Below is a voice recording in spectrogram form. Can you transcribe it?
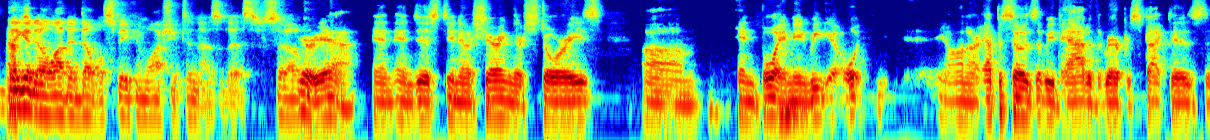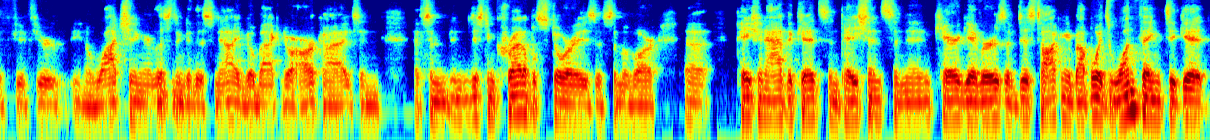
They Absolutely. get a lot of double speak in Washington as it is. So sure, yeah, and and just you know sharing their stories, um, and boy, I mean, we, you know, on our episodes that we've had of the rare perspectives, if, if you're, you know, watching or listening to this now, you go back into our archives and have some just incredible stories of some of our uh, patient advocates and patients and, and caregivers of just talking about, boy, it's one thing to get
